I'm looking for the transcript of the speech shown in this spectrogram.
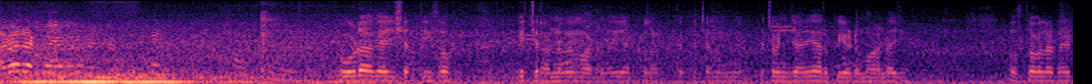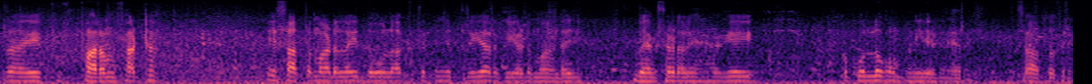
ਅਗਰ ਰੱਖੋ ਯਾਰ ਉਹਦੇ ਵਿੱਚ। ਫੋਰਡ ਆ ਗਿਆ ਜੀ 3600 ਇਹ 94 ਮਾਡਲ ਹੈ ਜੀ 1 ਲੱਖ ਤੇ 95 55000 ਰੁਪਏ ਡਿਮਾਂਡ ਹੈ ਜੀ। ਉਸ ਤੋਂ ਅਗਲਾ ਟਰੈਕਟਰ ਹੈ ਜੀ ਫਾਰਮ 60 ਇਹ 7 ਮਾਡਲ ਹੈ ਜੀ 2 ਲੱਖ ਤੇ 75000 ਰੁਪਏ ਡਿਮਾਂਡ ਹੈ ਜੀ। ਬੈਕ ਸਾਈਡ ਵਾਲੇ ਹੈਗੇ ਜੀ, ਅਪੋਲੋ ਕੰਪਨੀ ਦੇ ਟਾਇਰ ਹੈ ਜੀ, ਸਾਫ਼ ਸੁਥਰੇ।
